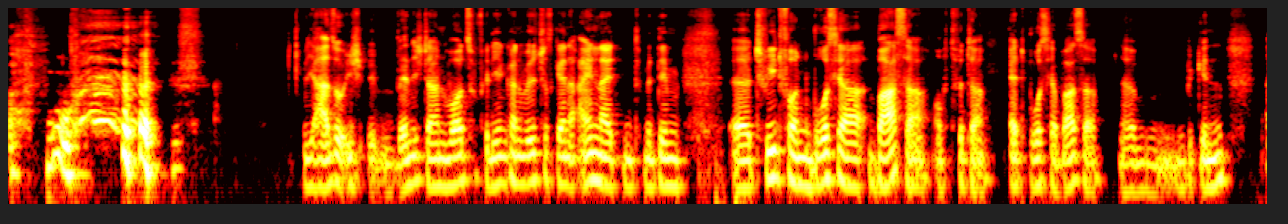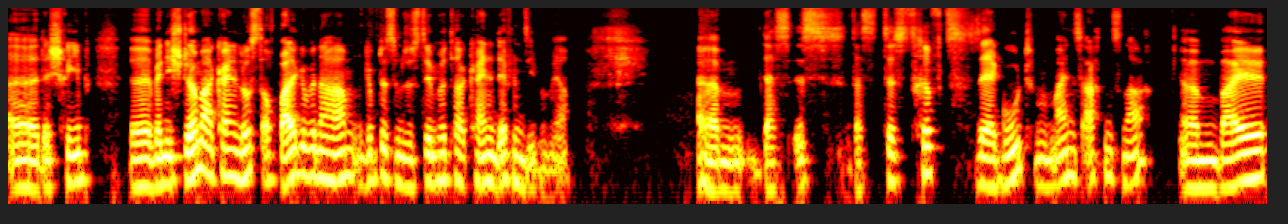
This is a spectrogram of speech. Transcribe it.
Oh, ja, also ich, wenn ich da ein Wort zu verlieren kann, würde ich das gerne einleitend mit dem äh, Tweet von Borussia Barca auf Twitter, at Borussia Barca, ähm, beginnen. Äh, der schrieb, äh, wenn die Stürmer keine Lust auf Ballgewinne haben, gibt es im System Hütter keine Defensive mehr. Ähm, das ist, das, das trifft sehr gut, meines Erachtens nach. Ähm, weil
